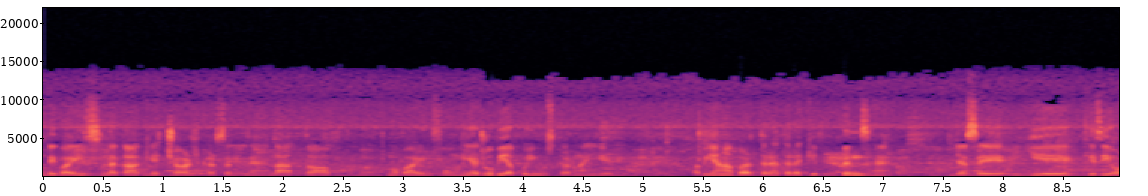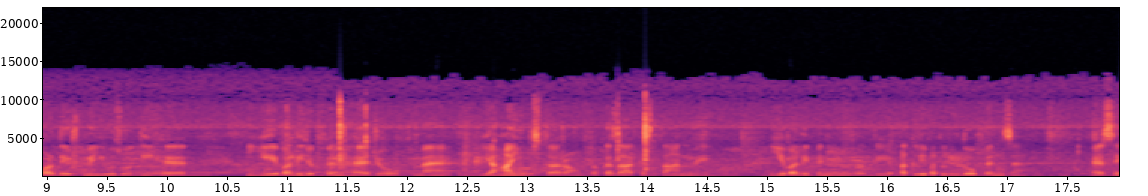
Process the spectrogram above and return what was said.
डिवाइस लगा के चार्ज कर सकते हैं लैपटॉप मोबाइल फ़ोन या जो भी आपको यूज़ करना है ये। अब यहाँ पर तरह तरह की पिन्स हैं। जैसे ये किसी और देश में यूज़ होती है। ये वाली जो पिन है जो मैं यहाँ यूज़ कर रहा हूँ तो कज़ाकिस्तान में ये वाली पिन यूज़ होती है। पतली पतली दो पिन्स हैं। ऐसे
